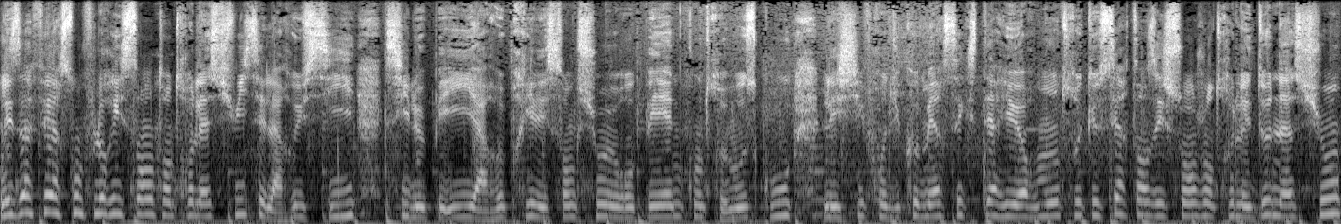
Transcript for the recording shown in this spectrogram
Les affaires sont florissantes entre la Suisse et la Russie. Si le pays a repris les sanctions européennes contre Moscou, les chiffres du commerce extérieur montrent que certains échanges entre les deux nations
